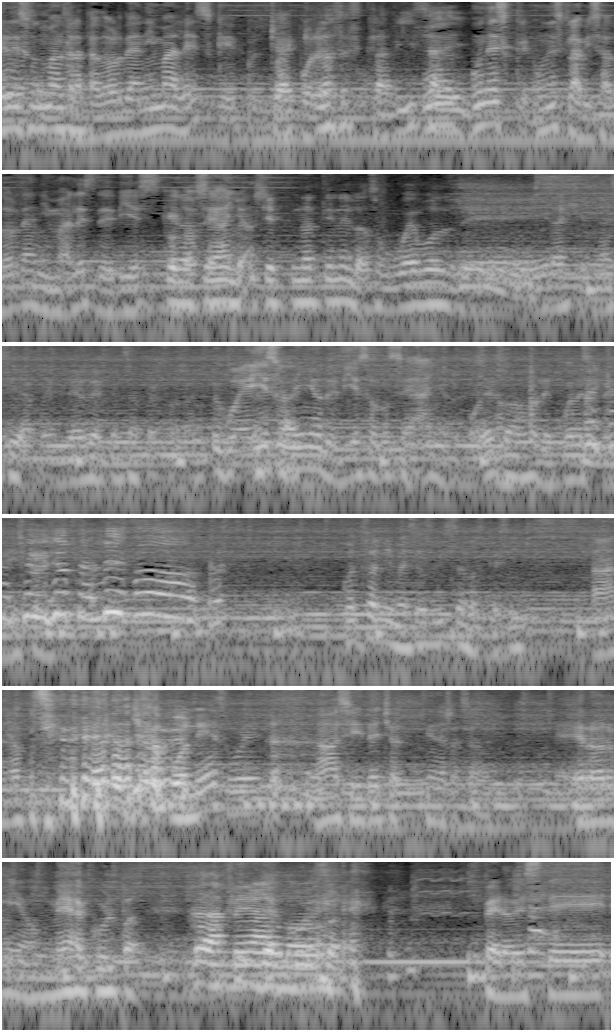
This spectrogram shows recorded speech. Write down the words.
eres un maltratador de animales que pues, Que va por el- los esclaviza y un, un, escl- un esclavizador de animales de 10 que o no, 12 tiene, años. que no tiene los huevos de ir al gimnasio y aprender defensa personal. Güey, es un niño de 10 o 12 años. Por eso. eso le puedes ¡Ay, pedir. cacho, que- yo te elijo! ¿Cuántos animes has visto en los que sí? Ah, no, pues sí. Es japonés, güey. No, sí, de hecho, tienes razón. Error mío, mea culpa. Graphic Me demo. acuerdo. Pero este.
